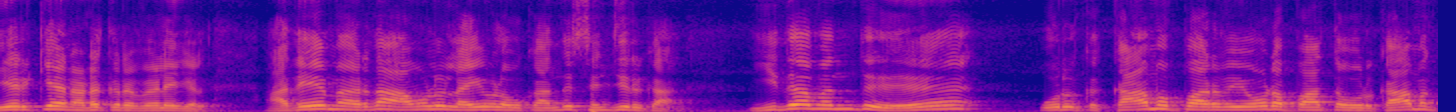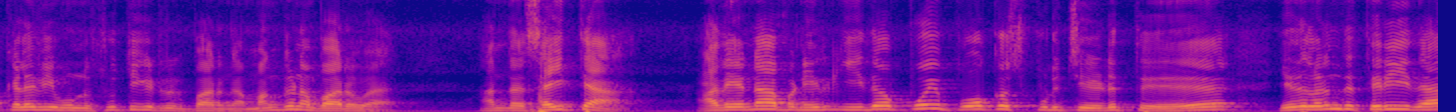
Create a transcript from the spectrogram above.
இயற்கையாக நடக்கிற வேலைகள். அதே மாதிரி தான் அவளும் லைவில் உட்காந்து செஞ்சுருக்கா. இதை வந்து ஒரு காம பார்வையோடு பார்த்த ஒரு காம கிழவி ஒன்று சுற்றிக்கிட்டு இருக்கு பாருங்கள் மங்குன பார்வை. அந்த சைத்தான் அது என்ன பண்ணியிருக்கு இதை போய் ஃபோக்கஸ் பிடிச்சி எடுத்து இதுலேருந்து தெரியுதா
